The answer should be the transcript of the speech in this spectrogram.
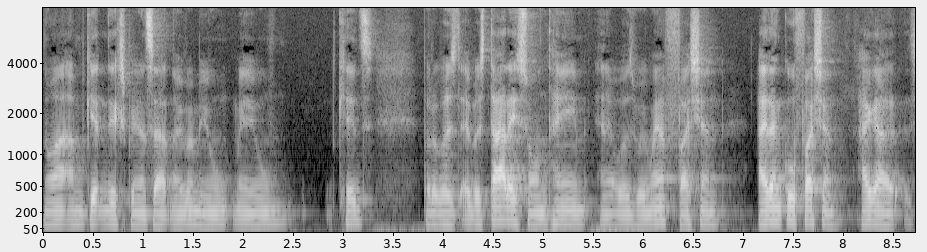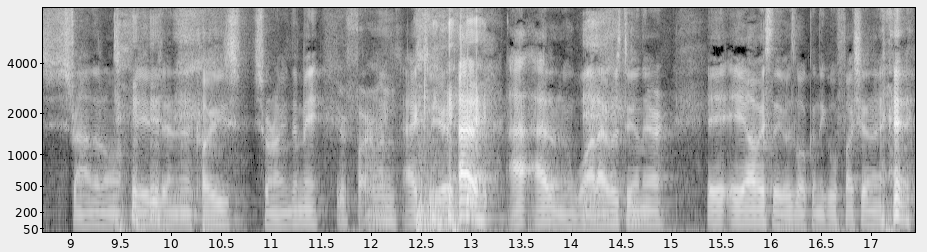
No, I'm getting the experience that now with my own my own kids. But it was it was daddy son time, and it was we went fishing. I didn't go fishing. I got stranded on a field, and the cows surrounded me. You're farming. I, I cleared. I, I, I don't know what I was doing there. He, he obviously was looking to go fishing, and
